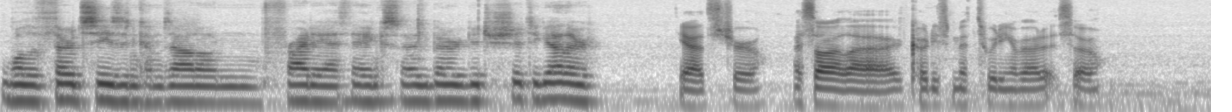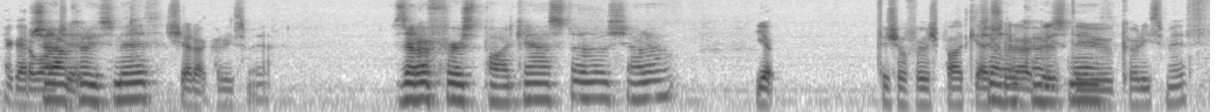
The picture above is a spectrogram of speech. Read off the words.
Well, the third season comes out on Friday, I think, so you better get your shit together. Yeah, it's true. I saw uh, Cody Smith tweeting about it, so I gotta Shout watch out. Cody Smith. Shout out Cody Smith. Is that our first podcast uh, shout out? Yep. Official first podcast Shout shout, out out goes to Cody Smith.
